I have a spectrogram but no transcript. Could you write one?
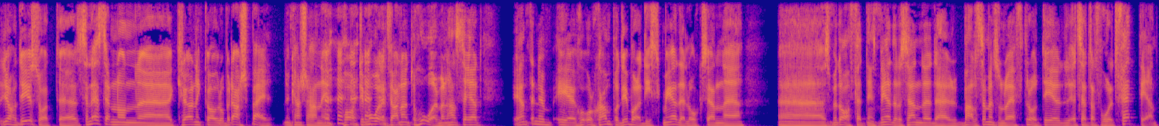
ja, det är ju så att eh, sen läste jag någon eh, krönika av Robert Aschberg. Nu kanske han är part i målet för han har inte hår, men han säger att egentligen är hårschampo det är bara diskmedel och sen eh, som ett avfettningsmedel och sen det här balsamet som då efteråt, det är ett sätt att få håret fett igen.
